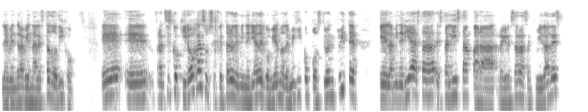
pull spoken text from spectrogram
le vendrá bien al Estado, dijo. Eh, eh, Francisco Quiroga, subsecretario de Minería del Gobierno de México, posteó en Twitter que la minería está, está lista para regresar a las actividades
